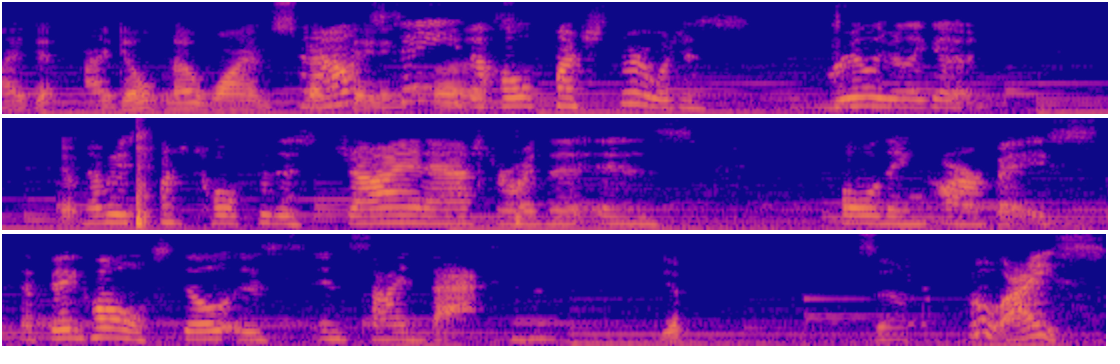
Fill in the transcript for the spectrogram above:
I, d- I don't know why I'm And I don't spectating see fuzz. the hole punched through, which is really, really good. Yep. Nobody's punched a hole through this giant asteroid that is holding our base. That big hole still is inside that. Yep. So Ooh, ice.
